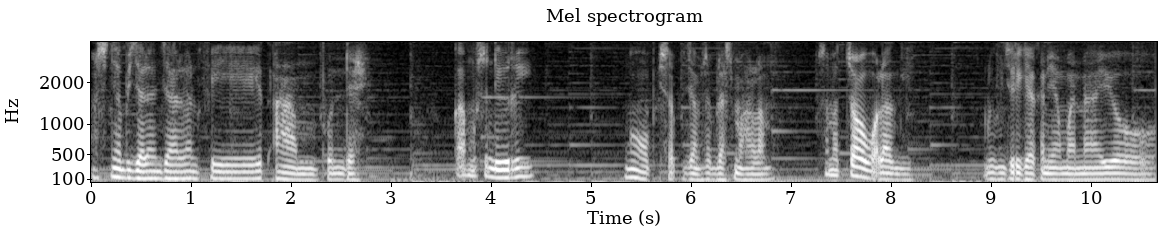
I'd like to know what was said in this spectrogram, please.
Maksudnya habis jalan-jalan fit. Ampun deh. Kamu sendiri ngopi sampai jam 11 malam. Sama cowok lagi. Belum mencurigakan yang mana yo.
